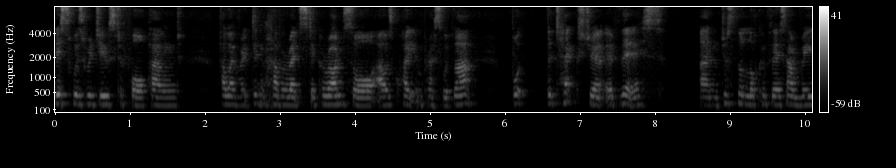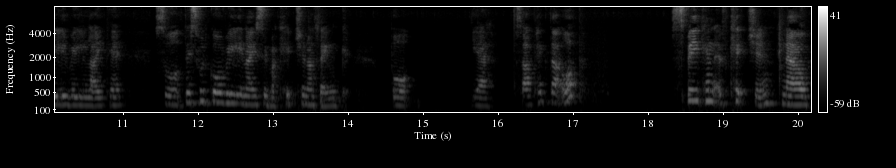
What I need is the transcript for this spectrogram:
this was reduced to £4. However, it didn't have a red sticker on, so I was quite impressed with that. But the texture of this and just the look of this, I really, really like it. So this would go really nice in my kitchen, I think. But yeah, so I picked that up. Speaking of kitchen, now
